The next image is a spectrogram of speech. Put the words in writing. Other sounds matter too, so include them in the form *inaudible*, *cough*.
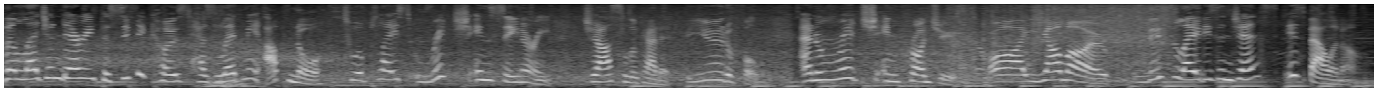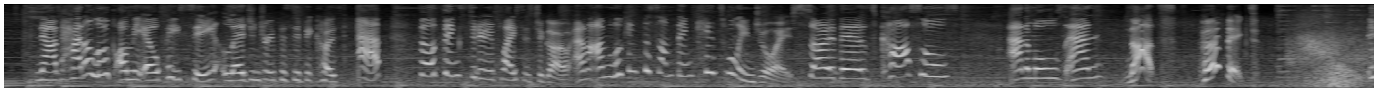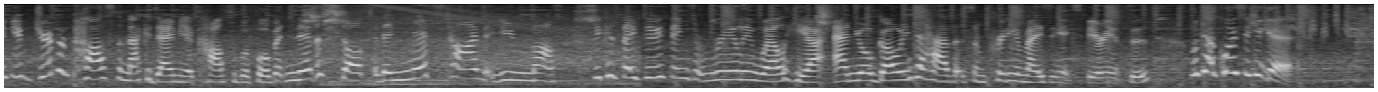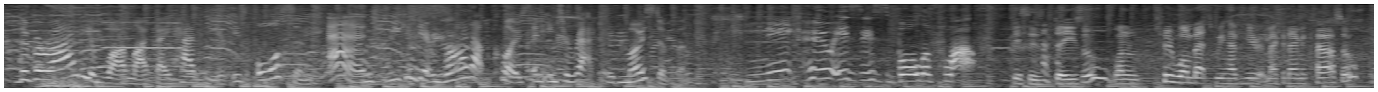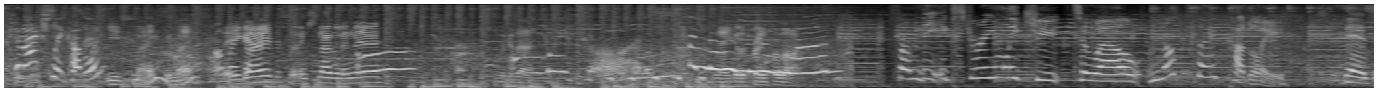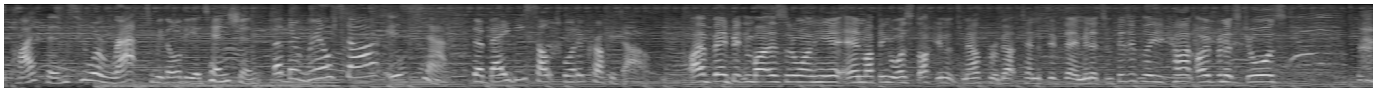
The legendary Pacific Coast has led me up north to a place rich in scenery. Just look at it, beautiful. And rich in produce. Oh, yummo! This, ladies and gents, is Ballina. Now, I've had a look on the LPC Legendary Pacific Coast app for things to do, places to go, and I'm looking for something kids will enjoy. So there's castles, animals, and nuts. Perfect. Driven past the Macadamia Castle before but never stopped, then next time you must because they do things really well here and you're going to have some pretty amazing experiences. Look how close you can get. The variety of wildlife they have here is awesome and you can get right up close and interact with most of them. Nick, who is this ball of fluff? This is Diesel, one of two wombats we have here at Macadamia Castle. Can I actually cuddle him? You may, you may. Oh there you God. go, just let him snuggle in there. Look at that. Oh my god. Now you got a friend for life. From the extremely cute to, well, not so cuddly. There's pythons who are wrapped with all the attention, but the real star is Snap, the baby saltwater crocodile. I've been bitten by this little one here and my finger was stuck in its mouth for about 10 to 15 minutes and physically you can't open its jaws. *laughs*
